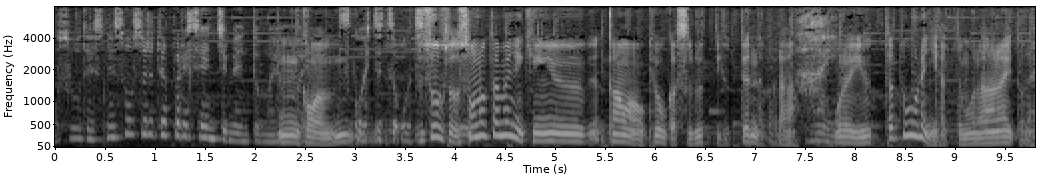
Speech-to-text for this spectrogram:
そうですね。そうするとやっぱりセンチメントもやっぱり少しずつ落ち着く、そうそう。そのために金融緩和を強化するって言ってんだから、はい、これ言った通りにやってもらわないとね。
